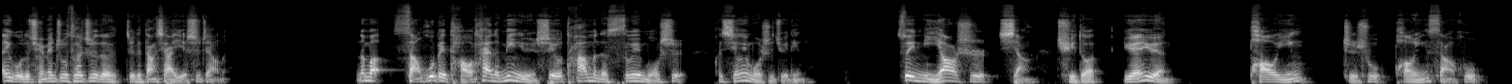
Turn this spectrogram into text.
A 股的全面注册制的这个当下也是这样的。那么散户被淘汰的命运是由他们的思维模式和行为模式决定的。所以你要是想取得远远跑赢指数、跑赢散户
